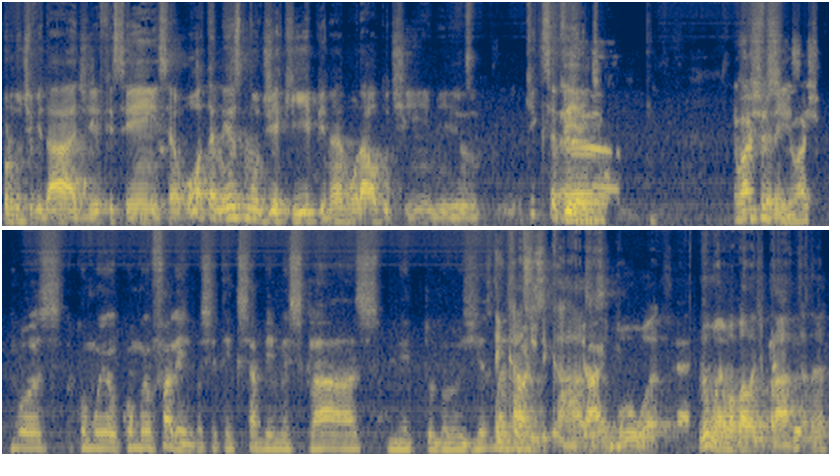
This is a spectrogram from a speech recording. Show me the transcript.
produtividade, eficiência, ou até mesmo de equipe, né? Moral do time? O que, que você vê é... aí? Eu acho assim, eu acho que como eu, como eu falei, você tem que saber mesclar as metodologias. Tem casos e casos, boa. É, não é uma bala de prata, né?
